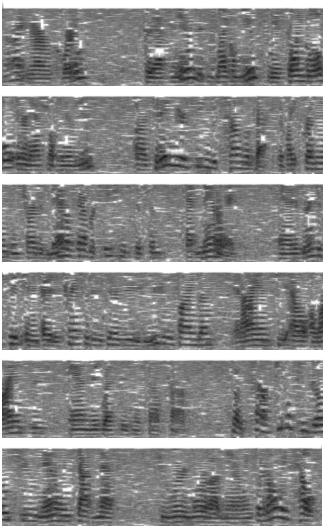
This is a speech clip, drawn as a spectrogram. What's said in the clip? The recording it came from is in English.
All right, we are recording. Good afternoon. This is Michael Muse with Going Global International Interviews. Uh, today we are speaking with Tom Levesque, the Vice President in charge of nanofabrication systems at NanoInk. And if you're interested in an edited transcript of this interview, you can usually find them at INTL Alliances and MidwestBusiness.com. So, Tom, people can go to nanoink.net to learn more about NanoInk, but it always helps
